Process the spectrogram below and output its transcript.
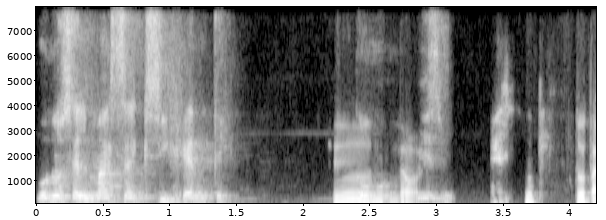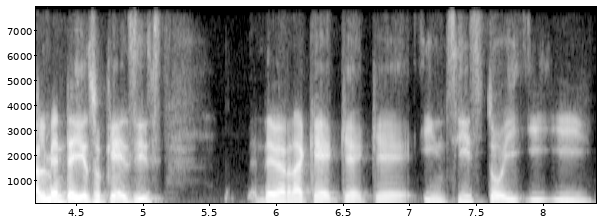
uno es el más exigente. Sí, mismo. Totalmente. Y eso que decís, de verdad que, insisto y,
